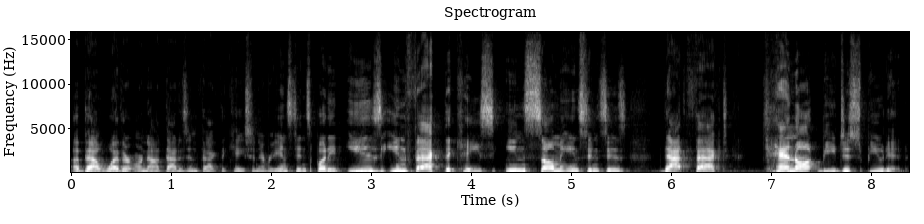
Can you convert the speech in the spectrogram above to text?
about whether or not that is in fact the case in every instance, but it is in fact the case in some instances. That fact cannot be disputed.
